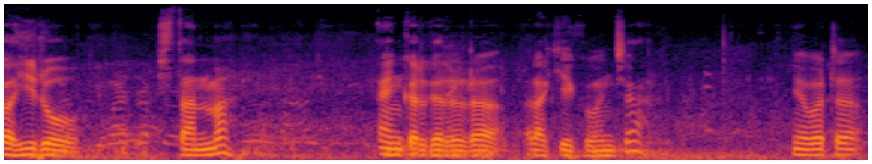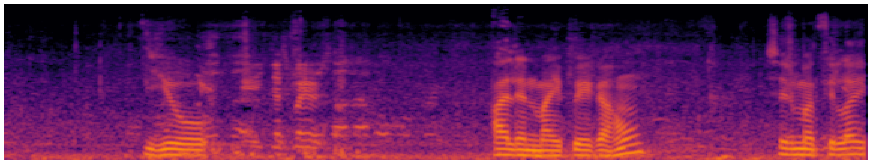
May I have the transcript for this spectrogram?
गहिरो स्थानमा एङ्कर गरेर राखिएको हुन्छ। यहाँबाट यो आइल्यान्डमा आइपुगेका हौँ। श्रीमतीलाई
